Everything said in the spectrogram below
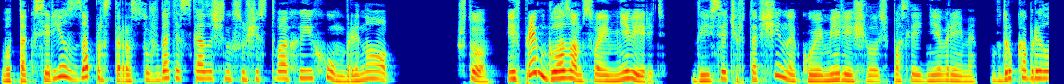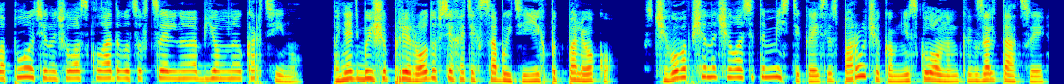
Вот так всерьез запросто рассуждать о сказочных существах и их умбре, но... Что, и впрямь глазам своим не верить? Да и вся чертовщина, кое мерещилась в последнее время, вдруг обрела плоть и начала складываться в цельную объемную картину. Понять бы еще природу всех этих событий и их подпалеку. С чего вообще началась эта мистика, если с поручиком, не склонным к экзальтации,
